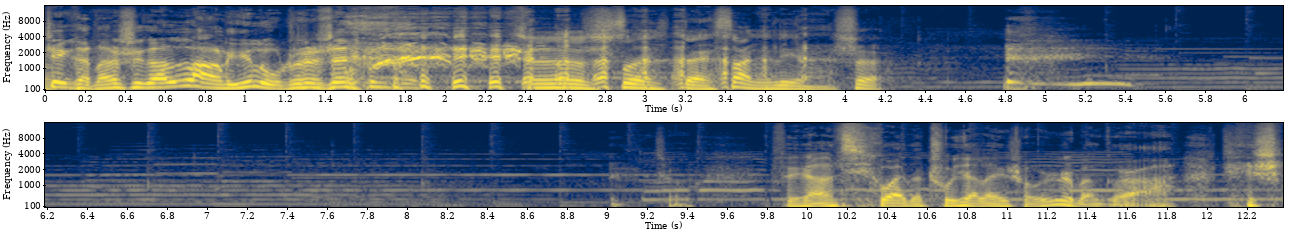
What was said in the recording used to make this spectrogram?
这可能是个浪里鲁智深。是是，对，算你厉害，是非常奇怪的出现了一首日本歌啊，这是，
